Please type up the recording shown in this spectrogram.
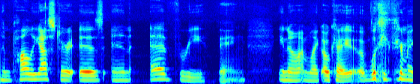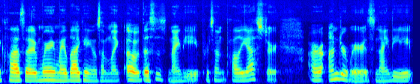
And polyester is in everything. You know, I'm like, okay, I'm looking through my closet, I'm wearing my leggings. I'm like, oh, this is 98% polyester. Our underwear is 98%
